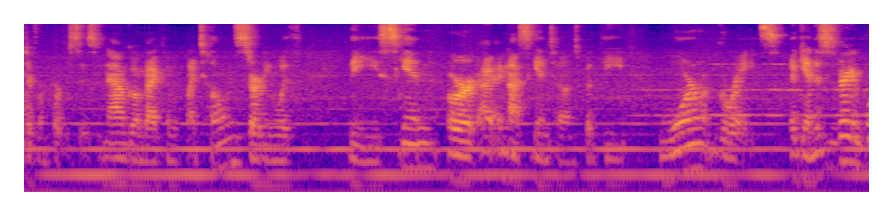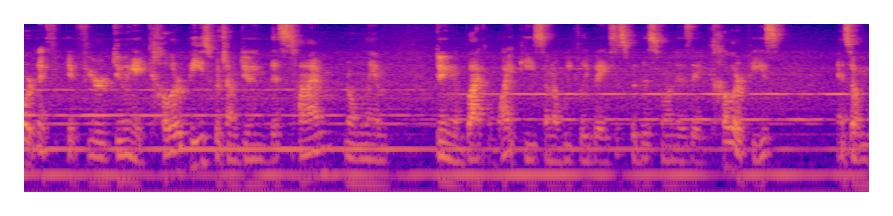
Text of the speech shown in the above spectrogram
different purposes. Now I'm going back in with my tones, starting with the skin, or uh, not skin tones, but the warm grays. Again, this is very important if, if you're doing a color piece, which I'm doing this time. Normally I'm doing a black and white piece on a weekly basis, but this one is a color piece. And so I'm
